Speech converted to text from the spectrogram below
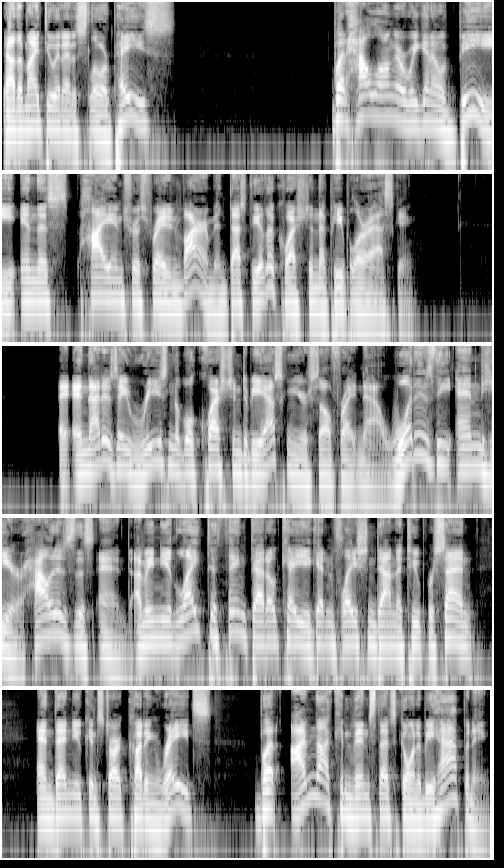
Now, they might do it at a slower pace. But how long are we going to be in this high interest rate environment? That's the other question that people are asking. And that is a reasonable question to be asking yourself right now. What is the end here? How does this end? I mean, you'd like to think that, okay, you get inflation down to 2% and then you can start cutting rates, but I'm not convinced that's going to be happening.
